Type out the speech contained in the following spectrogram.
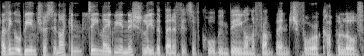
I think it will be interesting. I can see maybe initially the benefits of Corbyn being on the front bench for a couple of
